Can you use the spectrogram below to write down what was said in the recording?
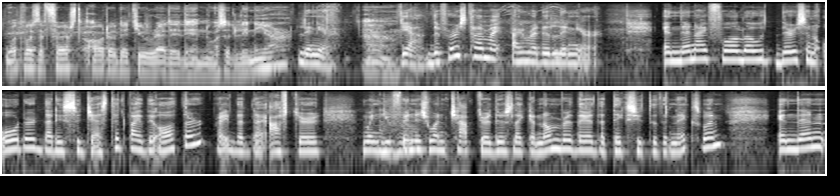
What was the first order that you read it in? Was it linear? Linear. Ah. Yeah, the first time I, I read it linear. And then I followed, there's an order that is suggested by the author, right? That the, after, when you finish one chapter, there's like a number there that takes you to the next one. And then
